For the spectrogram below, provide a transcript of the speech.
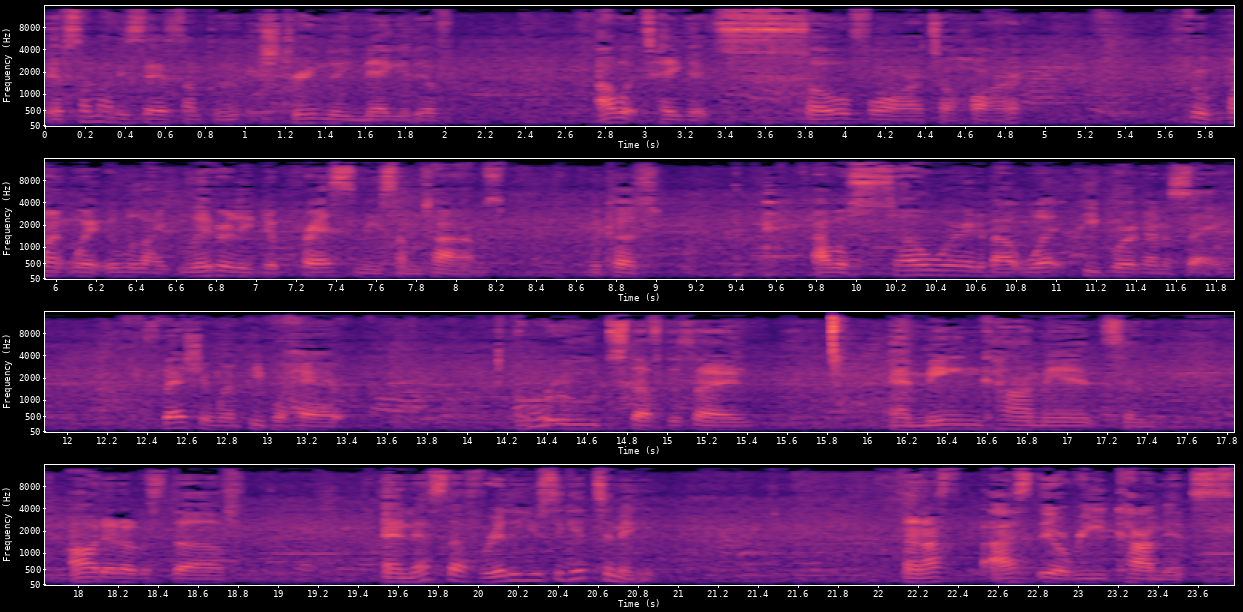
if somebody said something extremely negative, I would take it so far to heart to a point where it would like literally depress me sometimes because I was so worried about what people were gonna say, especially when people had rude stuff to say and mean comments and all that other stuff. And that stuff really used to get to me. And I, I still read comments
